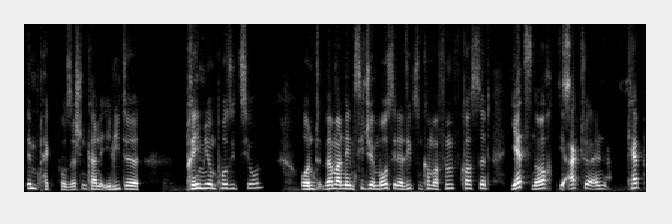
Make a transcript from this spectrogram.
Impact Position, keine Elite Premium Position. Und wenn man dem CJ Mosley, der 17,5 kostet, jetzt noch die aktuellen Cap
